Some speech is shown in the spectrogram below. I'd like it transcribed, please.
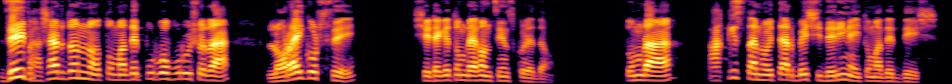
যেই ভাষার জন্য তোমাদের পূর্বপুরুষরা লড়াই করছে, সেটাকে তোমরা এখন চেঞ্জ করে দাও। তোমরা পাকিস্তান হইতে আর বেশি দেরি নাই তোমাদের দেশ।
